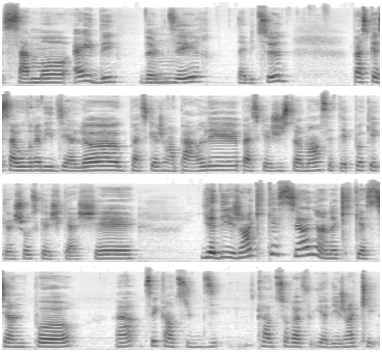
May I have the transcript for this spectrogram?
ça m'a aidé de le Mm. dire d'habitude, parce que ça ouvrait des dialogues, parce que j'en parlais, parce que justement, c'était pas quelque chose que je cachais. Il y a des gens qui questionnent, il y en a qui questionnent pas. Hein? Tu sais, quand tu le dis, quand tu refuses, il y a des gens qui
